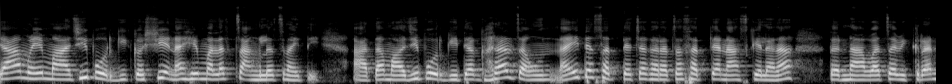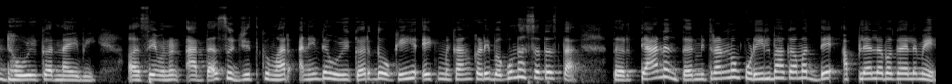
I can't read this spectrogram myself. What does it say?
त्यामुळे माझी पोरगी कशी आहे ना हे मला चांगलंच माहिती आता माझी पोरगी त्या घरात जाऊन नाही त्या सत्याच्या घराचा सत्यानाश केला ना तर नावाचा विक्रांत ढवळीकर नाही बी. असे म्हणून आता सुजित कुमार आणि ढवळीकर दोघेही एकमेकांकडे बघून हसत असतात. तर त्यानंतर मित्रांनो पुढील भागामध्ये आपल्याला बघायला मिळेल.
